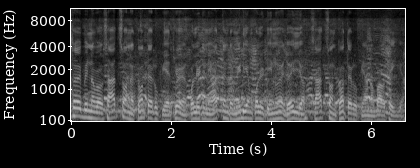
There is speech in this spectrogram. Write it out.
સોયાબીનનો ભાવ સાતસો ને તોતેર રૂપિયા થયો. ક્વોલિટીની વાત કરીએ તો મીડિયમ ક્વોલિટીનું જોઈ લો સાતસો ને તોતેર રૂપિયાનો ભાવ થઈ ગયો.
